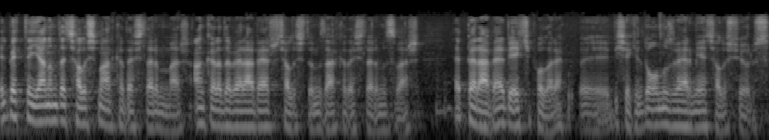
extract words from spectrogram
Elbette yanımda çalışma arkadaşlarım var. Ankara'da beraber çalıştığımız arkadaşlarımız var. Hep beraber bir ekip olarak e, bir şekilde omuz vermeye çalışıyoruz.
